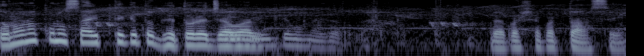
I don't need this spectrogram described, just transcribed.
কোনো না কোনো সাইড থেকে তো ভেতরে যাওয়ার। ব্যাপার স্যাপার তো আছেই।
